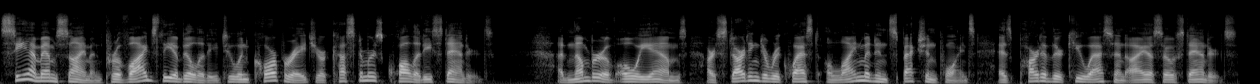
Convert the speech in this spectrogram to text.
CMM Simon provides the ability to incorporate your customer's quality standards. A number of OEMs are starting to request alignment inspection points as part of their QS and ISO standards.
